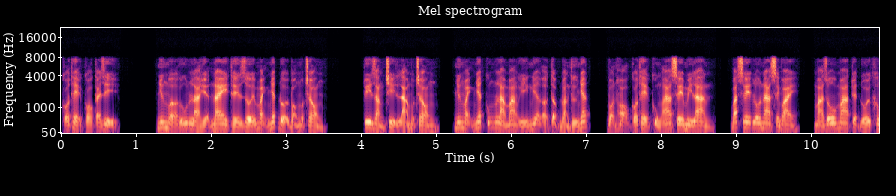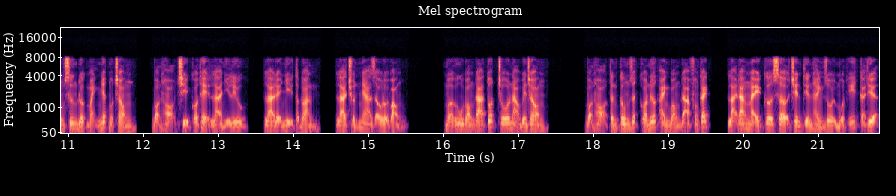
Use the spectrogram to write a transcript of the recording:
có thể có cái gì. Nhưng MU là hiện nay thế giới mạnh nhất đội bóng một trong. Tuy rằng chỉ là một trong, nhưng mạnh nhất cũng là mang ý nghĩa ở tập đoàn thứ nhất, bọn họ có thể cùng AC Milan, Barcelona sánh vai, mà Roma tuyệt đối không xưng được mạnh nhất một trong, bọn họ chỉ có thể là nhị lưu, là đệ nhị tập đoàn, là chuẩn nhà giàu đội bóng. MU bóng đá tốt chỗ nào bên trong? Bọn họ tấn công rất có nước Anh bóng đá phong cách, lại đang này cơ sở trên tiến hành rồi một ít cải thiện,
